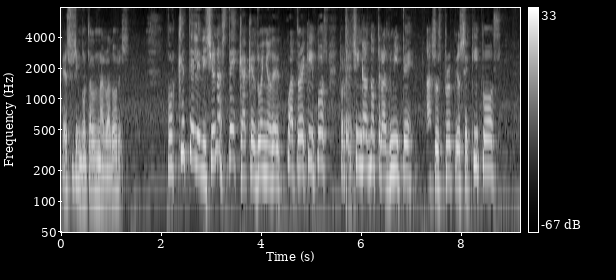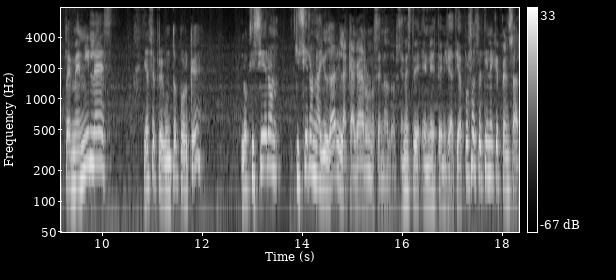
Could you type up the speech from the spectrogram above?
Eso sin contar los narradores. ¿Por qué Televisión Azteca, que es dueño de cuatro equipos, por qué chingas no transmite a sus propios equipos femeniles? Ya se preguntó por qué. Lo quisieron quisieron ayudar y la cagaron los senadores en, este, en esta iniciativa. Por eso se tiene que pensar,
